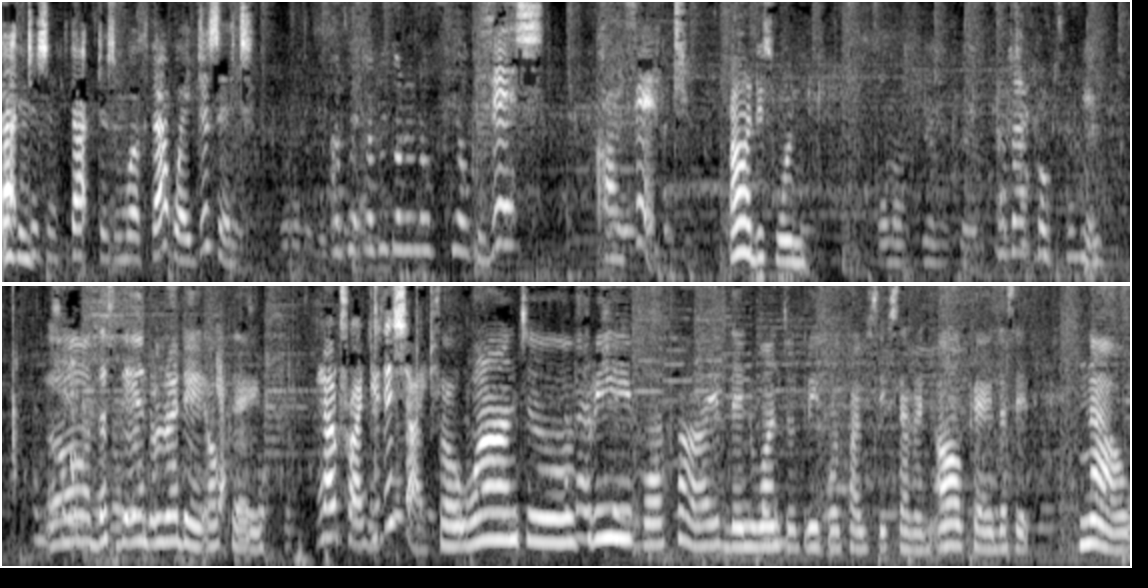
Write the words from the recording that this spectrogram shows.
That Okay. doesn't. That doesn't work that way, does it? Have we, have we got enough yogurt? This can't fit. Ah, this one. How about. Oh, that's the end already. Okay. Now try and do this side. So one, two, three, four, five. Then one, two, three, four, five, six, seven. Okay, that's it. Now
